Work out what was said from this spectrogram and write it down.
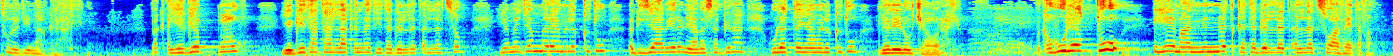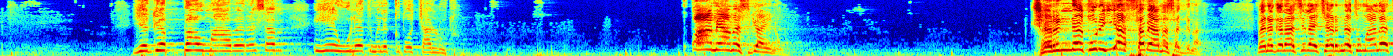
ትውልድ ይናገራል። በቃ የገባው የጌታ ታላቅነት የተገለጠለት ሰው የመጀመሪያ ምልክቱ እግዚአብሔርን ያመሰግናል። ሁለተኛ ምልክቱ ለሌሎች ያወራል። በቃ ሁለቱ ይሄ ማንነት ከተገለጠለት ሰው አፍ አይጠፋም። የገባው ማህበረሰብ ይሄ ሁለት ምልክቶች አሉት። ቋሚ አመስጋኝ ነው። ቸርነቱን እያሰበ ያመሰግናል። በነገራችን ላይ ቸርነቱ ማለት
